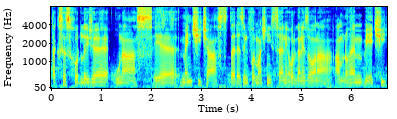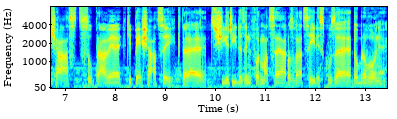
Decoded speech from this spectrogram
tak se shodli, že u nás je menší část té dezinformační scény organizovaná a mnohem větší část jsou právě ti pěšáci, které šíří dezinformace a rozvracejí diskuze dobrovolně,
